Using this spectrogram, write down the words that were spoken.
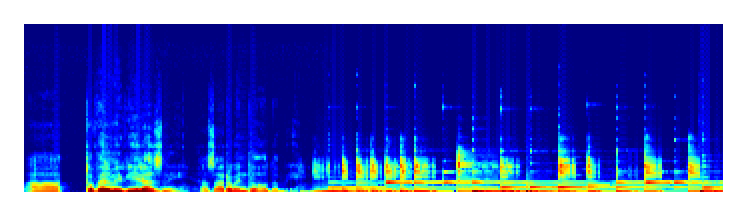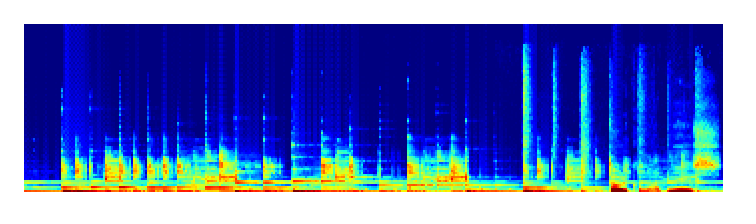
a to veľmi výrazný a zároveň dlhodobý. Toľko na dnes.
